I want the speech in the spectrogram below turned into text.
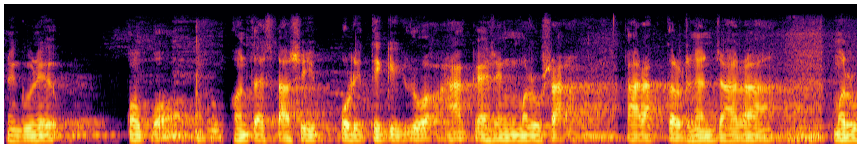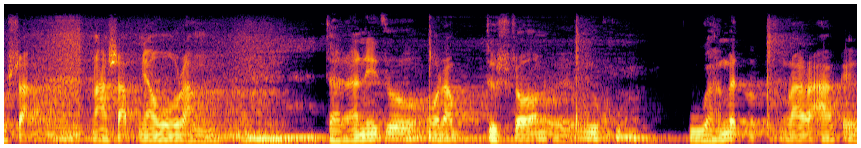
ning apa kontestasi politik itu akeh sing merusak karakter dengan cara merusak nasabnya orang. Darah itu orang dusta banget nglarakake.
